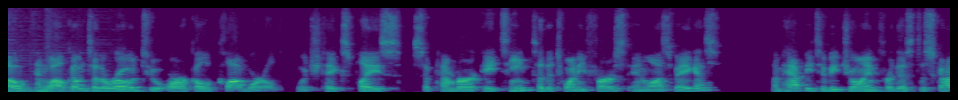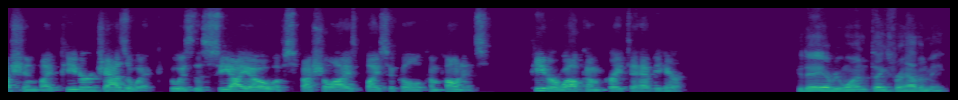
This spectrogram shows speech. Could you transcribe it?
Hello, and welcome to the Road to Oracle Cloud World, which takes place September 18th to the 21st in Las Vegas. I'm happy to be joined for this discussion by Peter Jazowick, who is the CIO of Specialized Bicycle Components. Peter, welcome. Great to have you here. Good day, everyone. Thanks for having me.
